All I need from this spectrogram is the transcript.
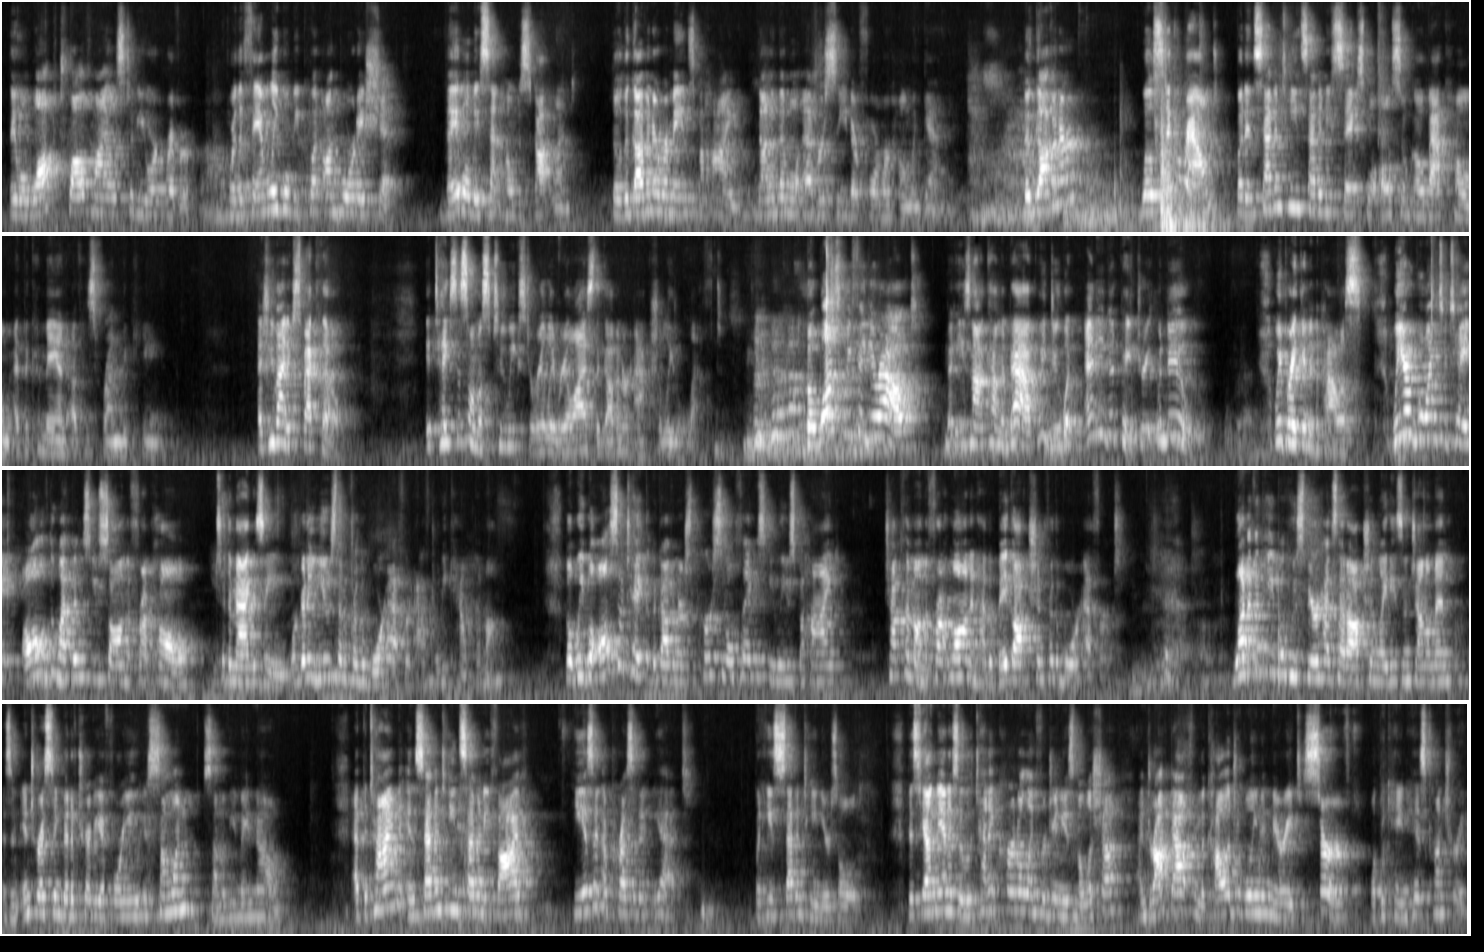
They will walk 12 miles to the York River, where the family will be put on board a ship. They will be sent home to Scotland. Though the governor remains behind, none of them will ever see their former home again. The governor will stick around, but in 1776 will also go back home at the command of his friend the king. As you might expect, though, it takes us almost two weeks to really realize the governor actually left. but once we figure out that he's not coming back, we do what any good patriot would do. We break into the palace. We are going to take all of the weapons you saw in the front hall to the magazine. We're going to use them for the war effort after we count them up. But we will also take the governor's personal things he leaves behind, chuck them on the front lawn, and have a big auction for the war effort. One of the people who spearheads that auction, ladies and gentlemen, is an interesting bit of trivia for you, is someone some of you may know. At the time, in 1775, he isn't a president yet, but he's 17 years old. This young man is a lieutenant colonel in Virginia's militia and dropped out from the College of William and Mary to serve what became his country.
